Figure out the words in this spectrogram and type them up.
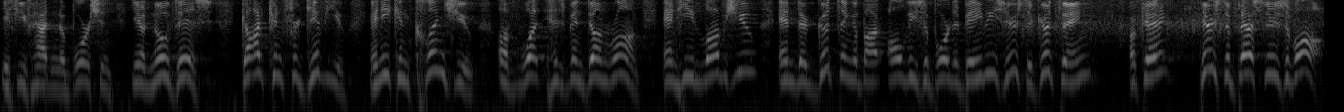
if you've had an abortion, you know, know this God can forgive you and He can cleanse you of what has been done wrong. And He loves you. And the good thing about all these aborted babies here's the good thing, okay? Here's the best news of all.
